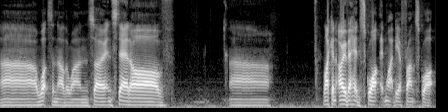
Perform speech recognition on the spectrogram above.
Uh, what's another one? So instead of uh, like an overhead squat, it might be a front squat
